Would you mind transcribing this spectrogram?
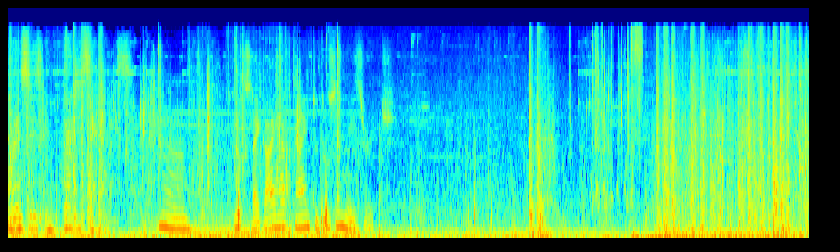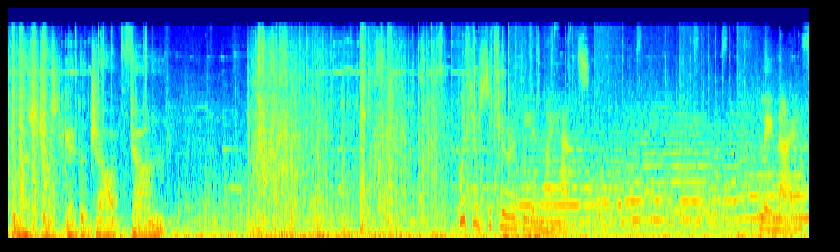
Commences in 30 seconds. Hmm. Looks like I have time to do some research. Let's just get the job done. Put your security in my hands. Play nice.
